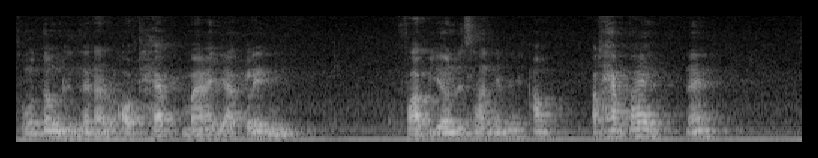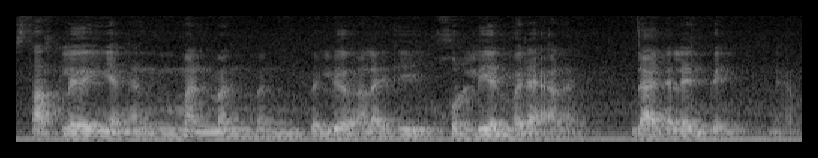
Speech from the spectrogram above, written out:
คงต้องถึงขนาดเอาแท็บมาอยากเล่นฟาบิออนเดซันใช่ไหมเอาเอาแท็บไปนะซัดเลยอย่างนั้นมันมันมันเป็นเรื่องอะไรที่คนเรียนไม่ได้อะไร ได้แต่เล่นเป็นนะครับ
